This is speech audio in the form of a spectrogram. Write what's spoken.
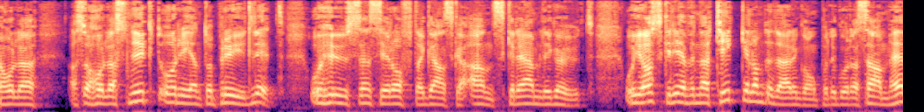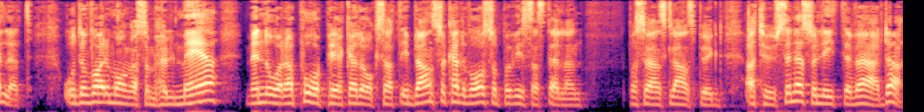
hålla Alltså hålla snyggt och rent och prydligt. Och husen ser ofta ganska anskrämliga ut. Och jag skrev en artikel om det där en gång på Det goda samhället. Och då var det många som höll med. Men några påpekade också att ibland så kan det vara så på vissa ställen på svensk landsbygd att husen är så lite värda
